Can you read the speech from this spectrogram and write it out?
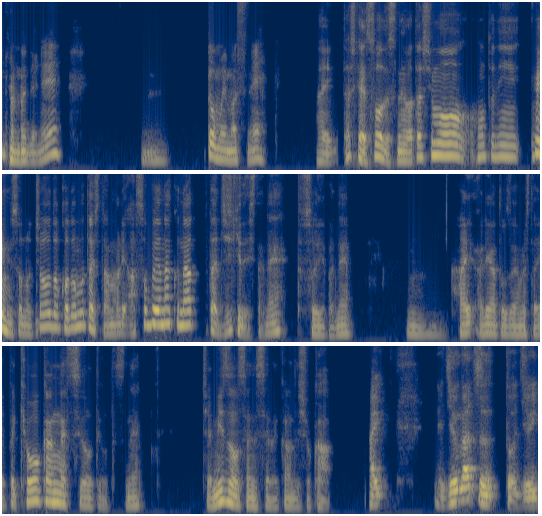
ったのでね。うん、と思いますね。はい。確かにそうですね。私も本当に、そのちょうど子供たちとあんまり遊べなくなった時期でしたね。そういえばね。うん、はい。ありがとうございました。やっぱり共感が必要ということですね。じゃあ、水野先生はいかがでしょうか？はい。10月と11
